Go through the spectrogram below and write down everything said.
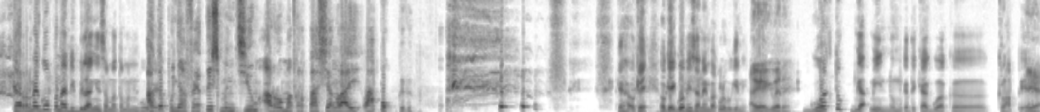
Karena gue pernah dibilangin sama temen gue. atau punya fetish mencium aroma kertas yang lai lapuk gitu. Oke, oke, gue bisa nembak lu begini. Oke, gimana? Gua tuh nggak minum ketika gua ke klub ya. Iya.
